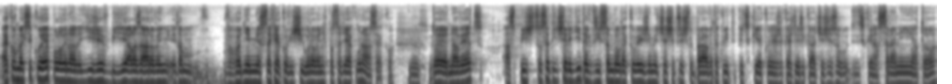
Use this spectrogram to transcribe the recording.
A jako v Mexiku je polovina lidí, že je v bídě, ale zároveň je tam v hodně městech jako vyšší úroveň v podstatě jak u nás. Jako. Jasně. To je jedna věc. A spíš, co se týče lidí, tak dřív jsem byl takový, že mi Češi přišli právě takový typický, jako, že každý říká, Češi jsou vždycky nasraný a to.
